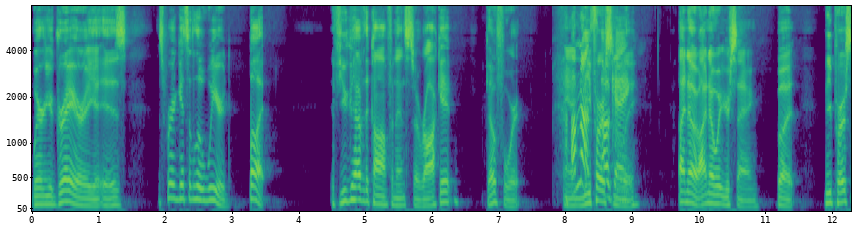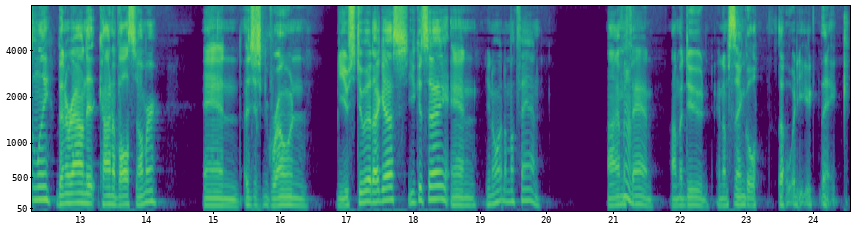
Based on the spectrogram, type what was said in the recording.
where your gray area is, that's where it gets a little weird. But if you have the confidence to rock it, go for it. And I'm not- me personally, okay. I know, I know what you're saying, but me personally, been around it kind of all summer and I just grown used to it, I guess you could say. And you know what? I'm a fan. I'm Hmm. a fan. I'm a dude and I'm single. So what do you think?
